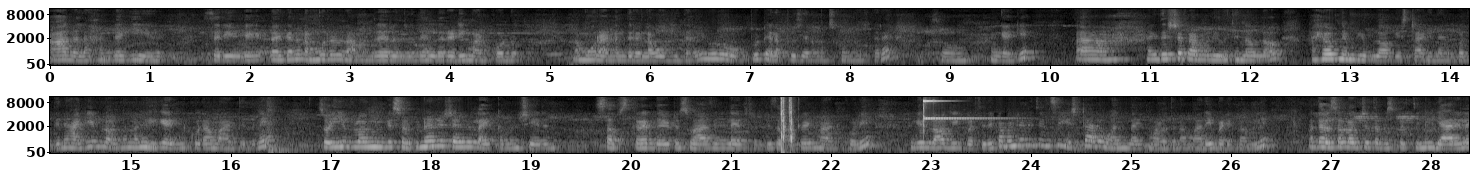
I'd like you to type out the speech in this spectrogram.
ಆಗಲ್ಲ. ಹಾಗಾಗಿ ಸರಿ ಯಾಕೆ- ಯಾಕಂದರೆ ನಮ್ಮೂರಲ್ಲಿ ರಾಮ ಮಂದಿರ ಇರೋದ್ರಿಂದ ಎಲ್ಲ ರೆಡಿ ಮಾಡಿಕೊಂಡು ನಮ್ಮೂರ ಅಣ್ಣಂದಿರೆಲ್ಲ ಹೋಗಿದ್ದಾರೆ. ಇವರು ಹೋಗ್ಬಿಟ್ಟು ಎಲ್ಲ ಪೂಜೆ ಮುಗಿಸ್ಕೊಂಡು ಬರ್ತಾರೆ. ಸೊ ಹಾಗಾಗಿ ಇದಿಷ್ಟೇ ಫ್ಯಾಮಿಲಿ ಇವತ್ತಿನ ವ್ಲಾಗ್ ಐ ಹೋಪ್ ನಿಮಗೆ ವ್ಲಾಗ್ ಇಷ್ಟ ಆಗಿದೆ ಅನ್ಕೊತೀನಿ. ಹಾಗೆ ಈ ವ್ಲಾಗ್ನ ನಾನು ಹೀಗೆ ಎಂಡ್ ಕೂಡ ಮಾಡ್ತಿದ್ದೀನಿ. ಸೊ ಈ ವ್ಲಾಗ್ ನಿಮಗೆ ಸ್ವಲ್ಪ ಇಷ್ಟ ಆಗಿದೆ ಲೈಕ್ ಕಮೆಂಟ್ ಶೇರ್ ಸಬ್ಸ್ಕ್ರೈಬ್ ದಯವಿಟ್ಟು ಸುಹಾಸಿನಿ ಲೈಫ್ ಸ್ಟೈಲ್ಗೆ ಸಬ್ಸ್ಕ್ರೈಬ್ ಮಾಡ್ಕೊಳ್ಳಿ. ಹಾಗೆ ವ್ಲಾಗಿಗೆ ಬರ್ತಿದೆ. ಕಮೆಂಟಲ್ಲಿ ತಿಳಿಸಿ. ಇಷ್ಟ ಆದರೆ ಒಂದು ಲೈಕ್ ಮಾಡೋದನ್ನ ಮರಿಬೇಡಿ ಫ್ಯಾಮಿಲಿ ಮತ್ತು ಹೊಸ ವ್ಲಾಗ್ ಜೊತೆ ಬಸ್ಬಿಡ್ತೀನಿ ಯಾರೆಲ್ಲ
